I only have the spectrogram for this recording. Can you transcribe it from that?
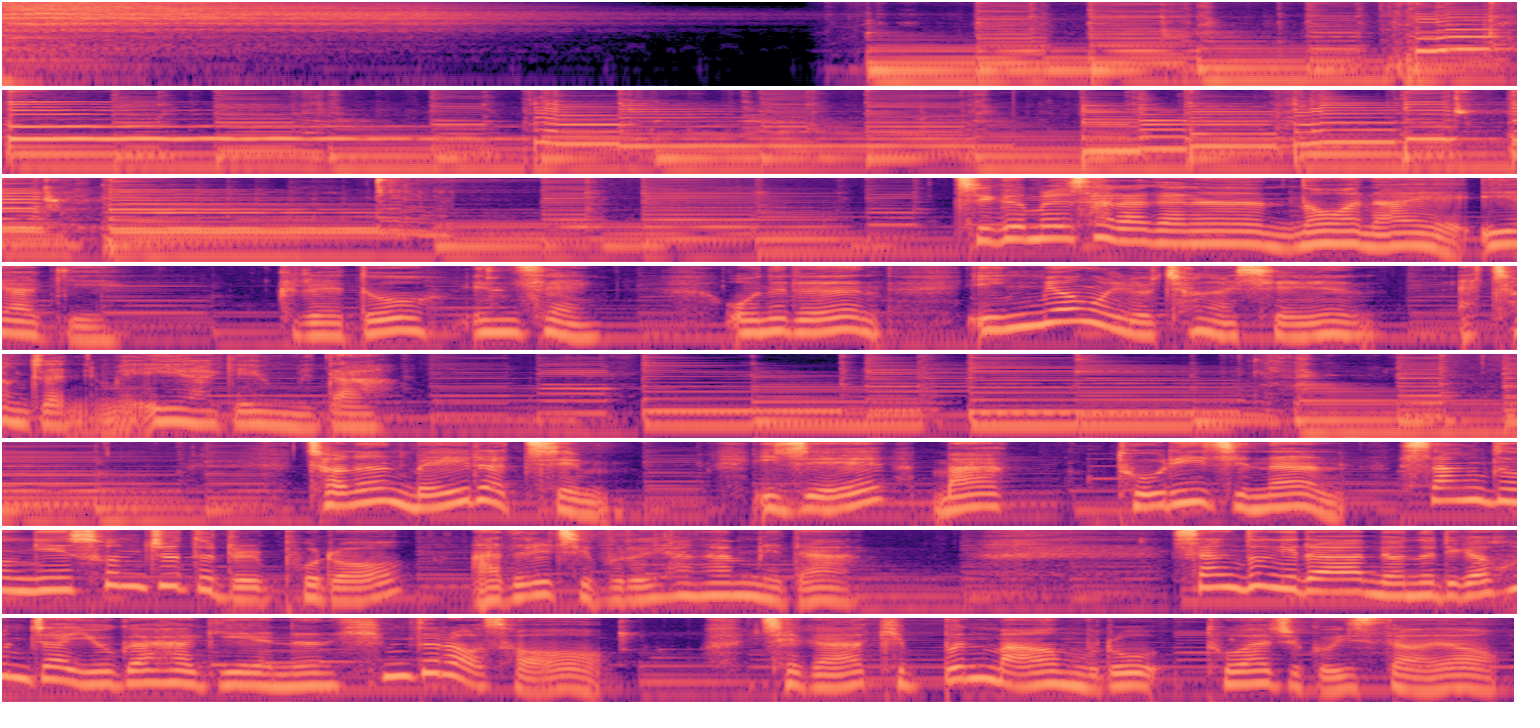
지금을 살아가는 너와 나의 이야기. 그래도 인생. 오늘은 익명을 요청하신 애청자님의 이야기입니다. 저는 매일 아침 이제 막 돌이 지난 쌍둥이 손주들을 보러 아들 집으로 향합니다. 쌍둥이라 며느리가 혼자 육아하기에는 힘들어서 제가 기쁜 마음으로 도와주고 있어요.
